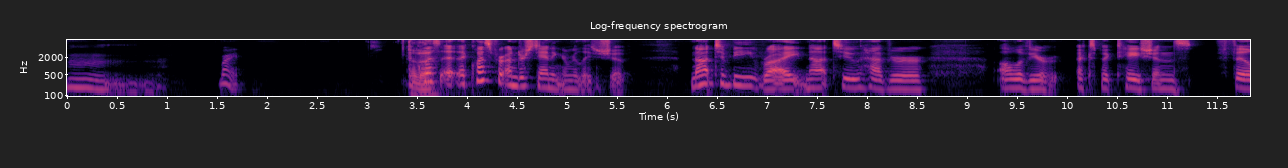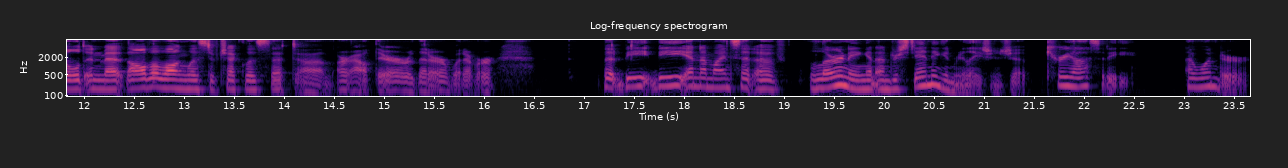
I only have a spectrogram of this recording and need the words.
Hmm. Right. A quest, a a quest for understanding in relationship, not to be right, not to have your all of your expectations filled and met, all the long list of checklists that um, are out there or that are whatever, but be be in a mindset of learning and understanding in relationship, curiosity. I wonder.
